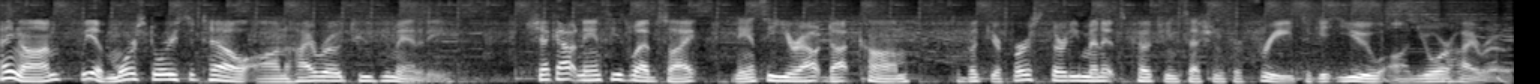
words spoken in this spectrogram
Hang on, we have more stories to tell on High Road to Humanity. Check out Nancy's website, nancyyearout.com, to book your first 30 minutes coaching session for free to get you on your high road.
